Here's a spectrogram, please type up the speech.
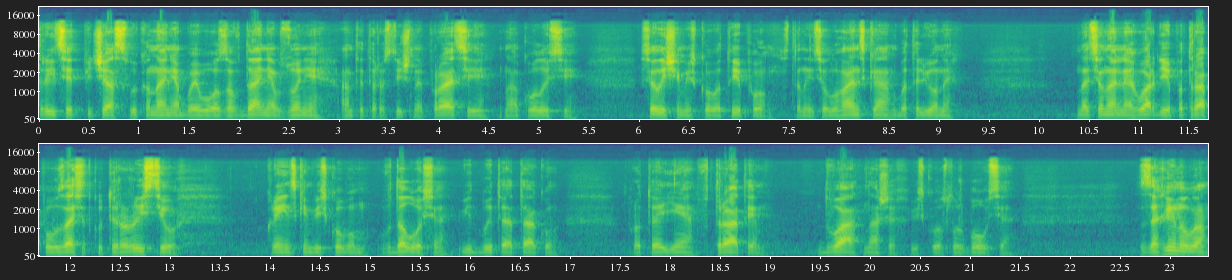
12.30 під час виконання бойового завдання в зоні антитерористичної операції на околиці селища міського типу станиця Луганська, батальйони Національної гвардії потрапив у засідку терористів. Українським військовим вдалося відбити атаку, проте є втрати. Два наших військовослужбовця загинуло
